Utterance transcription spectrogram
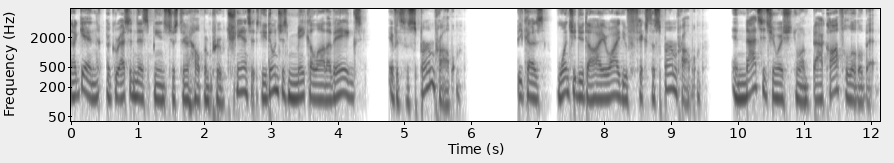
Now, again, aggressiveness means just to help improve chances. You don't just make a lot of eggs if it's a sperm problem, because once you do the IUI, you fix the sperm problem. In that situation, you want to back off a little bit.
